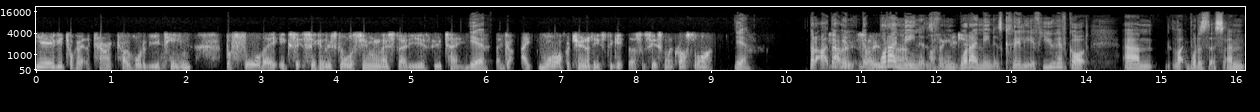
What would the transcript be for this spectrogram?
Yeah, if you talk about the current cohort of year 10, before they exit secondary school, assuming they stay to year 13, Yeah. they've got eight more opportunities to get this assessment across the line. Yeah. But I, but I mean, so, what I um, mean is, I what I mean is clearly, if you have got, um, like, what is this? Um,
